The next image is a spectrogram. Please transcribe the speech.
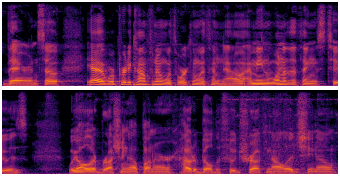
there. And so, yeah, we're pretty confident with working with him now. I mean, one of the things too is we all are brushing up on our how to build a food truck knowledge. You know,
